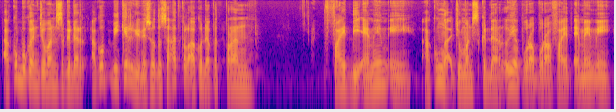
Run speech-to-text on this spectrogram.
Aku bukan cuman sekedar aku pikir gini suatu saat kalau aku dapat peran fight di MMA aku nggak cuman sekedar oh ya pura-pura fight MMA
